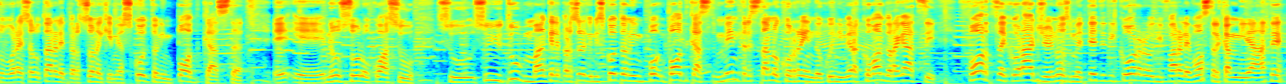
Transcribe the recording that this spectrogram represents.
vorrei salutare le persone che mi ascoltano in podcast e, e non solo qua su, su, su, YouTube, ma anche le persone che mi ascoltano in, po in podcast mentre stanno correndo, quindi mi raccomando ragazzi, forza e coraggio e non smettete di correre o di fare le vostre camminate.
